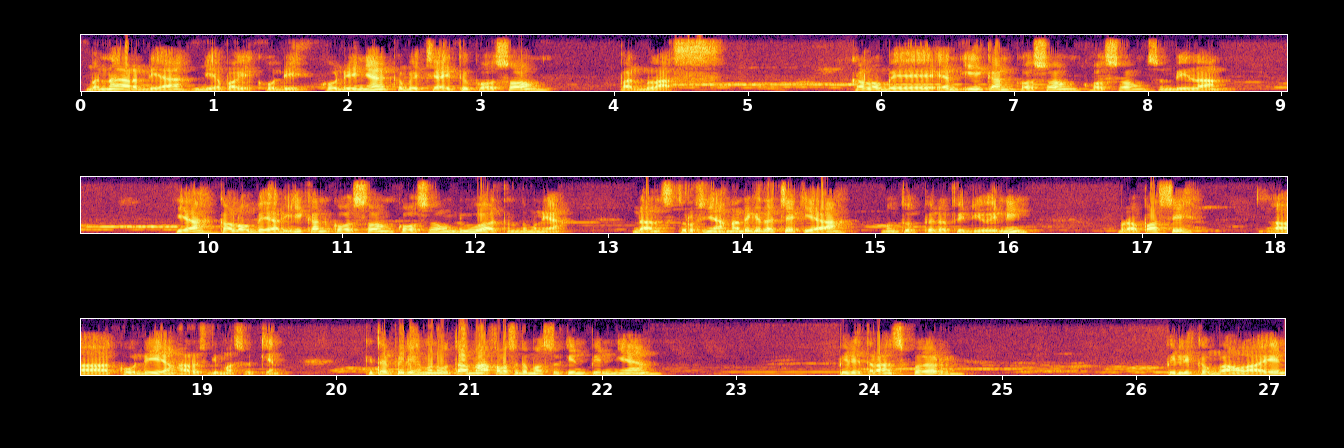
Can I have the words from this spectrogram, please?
Benar dia, dia pakai kode. Kodenya ke BCA itu 0 14 kalau BNI kan 009 ya kalau BRI kan 002 teman-teman ya. Dan seterusnya. Nanti kita cek ya untuk pada video ini. Berapa sih uh, kode yang harus dimasukin? Kita pilih menu utama. Kalau sudah masukin pinnya pilih transfer. Pilih ke bank lain.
